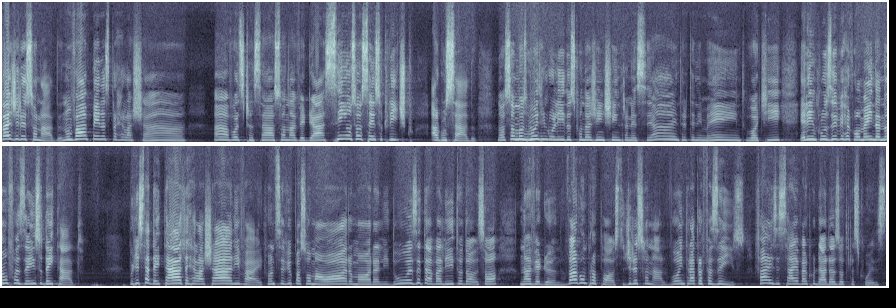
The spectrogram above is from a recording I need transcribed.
Vai direcionado. Não vá apenas para relaxar. Ah, vou descansar, só navegar. Sim, o seu senso crítico aguçado. Nós somos muito engolidos quando a gente entra nesse ah, entretenimento, vou aqui. Ele, inclusive, recomenda não fazer isso deitado. Porque está deitado, está relaxado e vai. Quando você viu, passou uma hora, uma hora ali, duas, você estava ali toda, só navegando. Vá com um propósito, direcionado. Vou entrar para fazer isso. Faz e sai vai cuidar das outras coisas.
